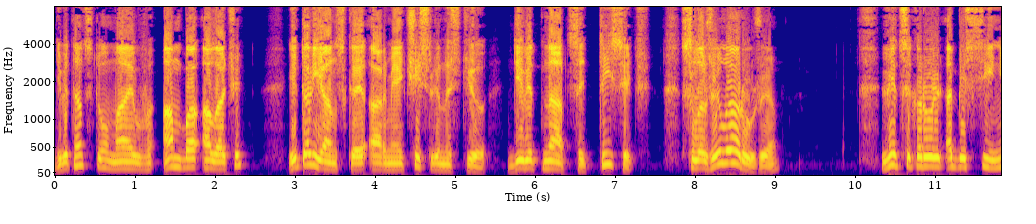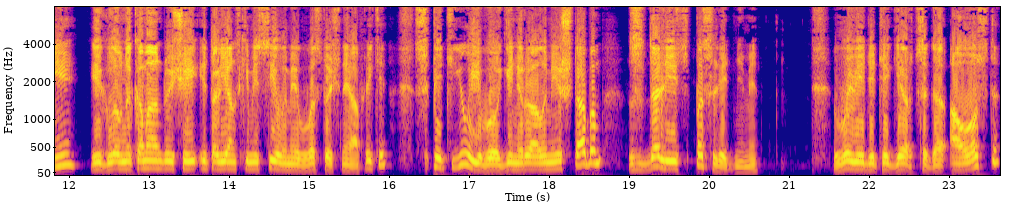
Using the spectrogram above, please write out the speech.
19 мая в Амба-Алачи итальянская армия численностью 19 тысяч сложила оружие. Вице-король Абиссинии и главнокомандующий итальянскими силами в Восточной Африке с пятью его генералами и штабом сдались последними. Вы видите герцога Аоста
